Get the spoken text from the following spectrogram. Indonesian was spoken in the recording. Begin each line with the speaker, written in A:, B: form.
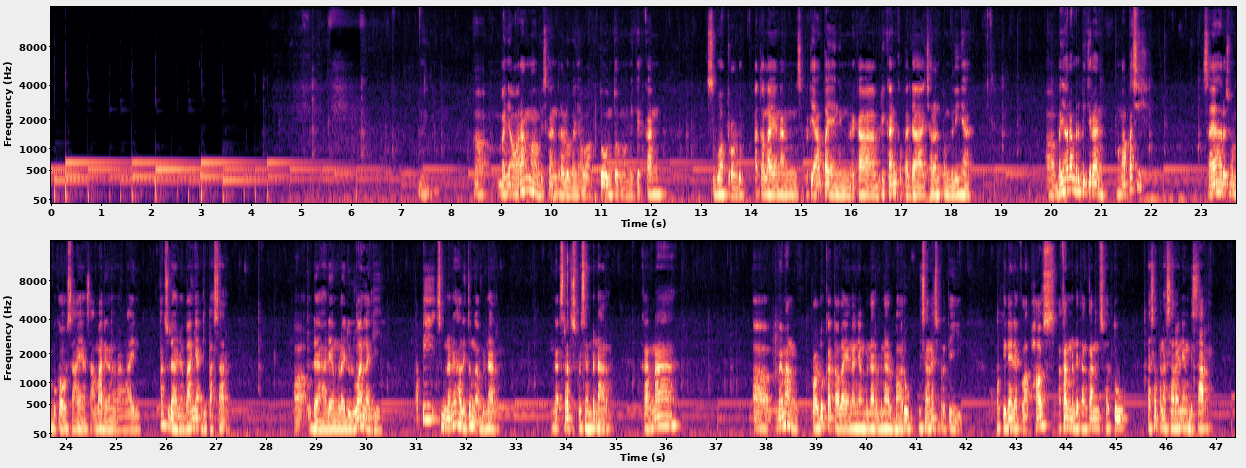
A: Uh, banyak orang menghabiskan terlalu banyak waktu untuk memikirkan sebuah produk atau layanan seperti apa yang ingin mereka berikan kepada calon pembelinya. Uh, banyak orang berpikiran, mengapa sih saya harus membuka usaha yang sama dengan orang lain? Kan sudah ada banyak di pasar. Uh, udah ada yang mulai duluan lagi. Tapi sebenarnya hal itu nggak benar. Nggak 100% benar. Karena uh, memang produk atau layanan yang benar-benar baru, misalnya seperti waktu ini ada Clubhouse akan mendatangkan suatu rasa penasaran yang besar.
